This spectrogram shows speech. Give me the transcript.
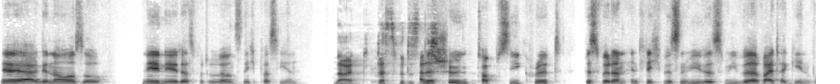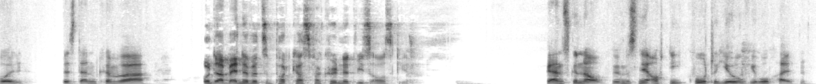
Ja, ja, genau so. Nee, nee, das wird bei uns nicht passieren. Nein, das wird es Alles nicht. schön top secret, bis wir dann endlich wissen, wie, wie wir weitergehen wollen. Bis dann können wir. Und am Ende wird es im Podcast verkündet, wie es ausgeht. Ganz genau. Wir müssen ja auch die Quote hier irgendwie hochhalten.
